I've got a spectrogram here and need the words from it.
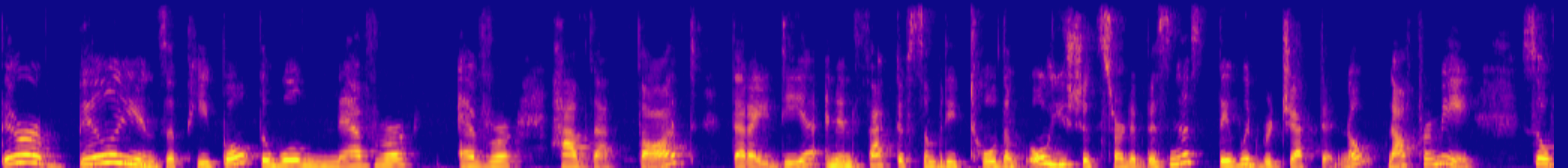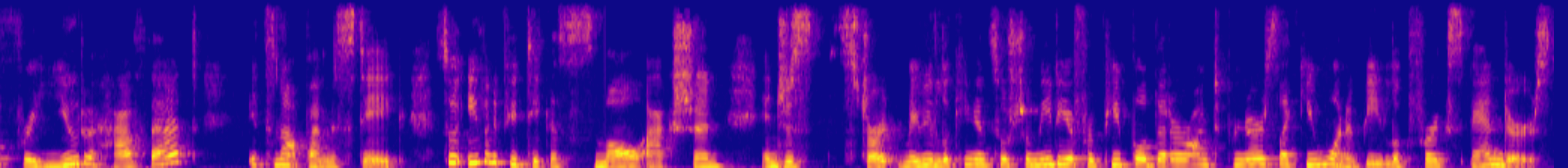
There are billions of people that will never ever have that thought, that idea. And in fact, if somebody told them, oh, you should start a business, they would reject it. No, not for me. So for you to have that, it's not by mistake. So even if you take a small action and just start maybe looking in social media for people that are entrepreneurs like you want to be, look for expanders.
